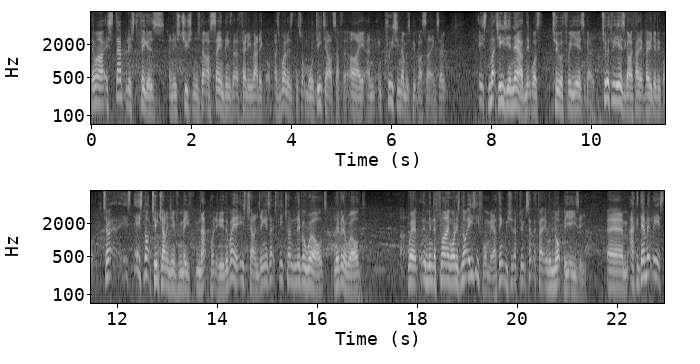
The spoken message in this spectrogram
there are established figures and institutions that are saying things that are fairly radical, as well as the sort of more detailed stuff that I and increasing numbers of people are saying. So it's much easier now than it was two or three years ago. Two or three years ago, I found it very difficult. So it's, it's not too challenging for me from that point of view. The way it is challenging is actually trying to live a world, live in a world where, I mean, the flying one is not easy for me. I think we should have to accept the fact it will not be easy. Um, academically, it's,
